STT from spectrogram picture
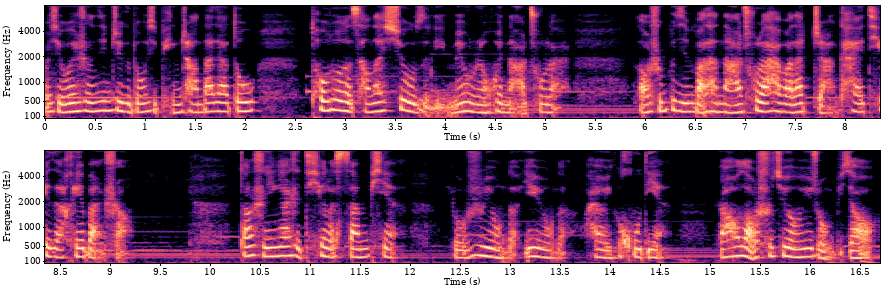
而且卫生巾这个东西平常大家都。偷偷的藏在袖子里，没有人会拿出来。老师不仅把它拿出来，还把它展开贴在黑板上。当时应该是贴了三片，有日用的、夜用的，还有一个护垫。然后老师就用一种比较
